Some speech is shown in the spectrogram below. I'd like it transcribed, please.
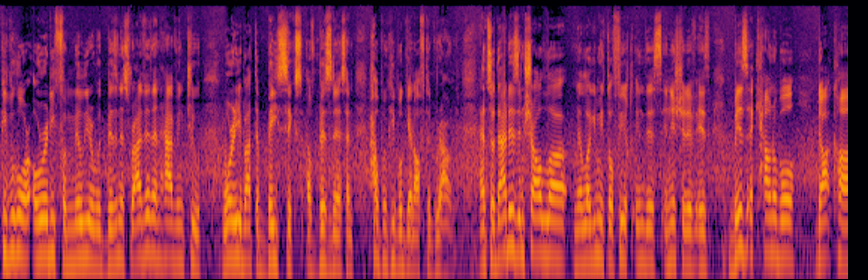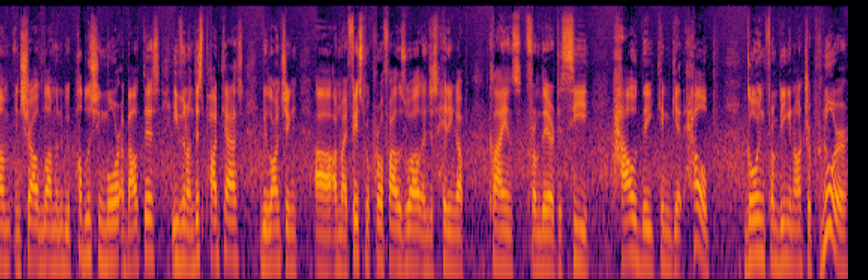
people who are already familiar with business rather than having to worry about the basics of business and helping people get off the ground. And so that is inshallah, may Allah give me tawfiq in this initiative is bizaccountable.com. Inshallah, I'm gonna be publishing more about this, even on this podcast. I'll be launching uh, on my Facebook profile as well and just hitting up clients from there to see how they can get help going from being an entrepreneur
